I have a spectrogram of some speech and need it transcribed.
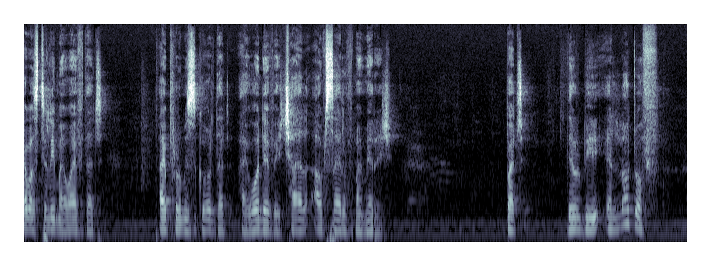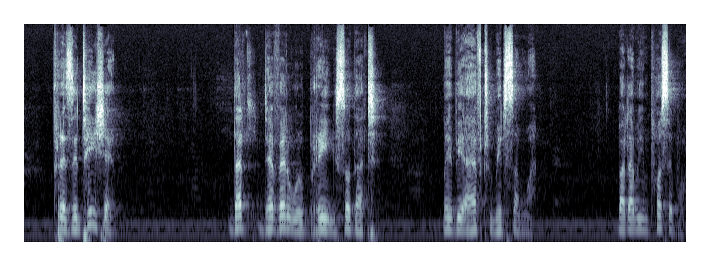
I was telling my wife that I promised God that I won't have a child outside of my marriage. But there will be a lot of presentation that devil will bring so that maybe I have to meet someone. But I'm impossible.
